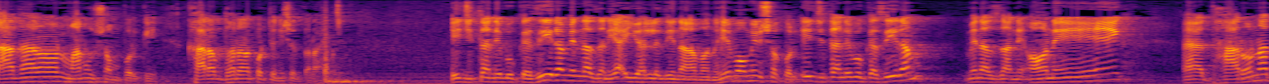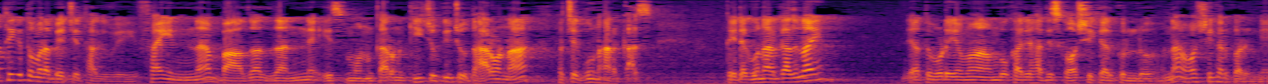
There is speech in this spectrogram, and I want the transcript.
সাধারণ মানুষ সম্পর্কে খারাপ ধারণা করতে নিষেধ করা হয়েছে। ইজতানিবু কাসীরাম মিন নাজানি ইয়া আইয়ুহাল্লাযীনা আমানু, হে মুমিন সকল, ইজতানিবু কাসীরাম মিন নাজানি অনেক ধারণা থেকে তোমরা বেঁচে থাকবে। ফাইন্না বাযা জান্নে ইসমুন, কারণ কিছু কিছু ধারণা হচ্ছে গুনহার কাজ। তো এটা গুনহার কাজ নয় এত বড় ইমাম বুখারীর হাদিসকে অস্বীকার করল। না, অস্বীকার করেননি।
